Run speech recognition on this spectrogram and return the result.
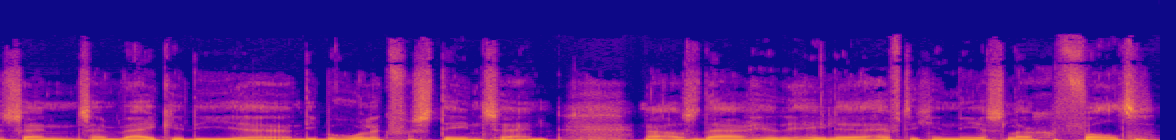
zijn, zijn wijken die, die behoorlijk versteend zijn. Nou, als daar heel, hele heftige neerslag valt,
